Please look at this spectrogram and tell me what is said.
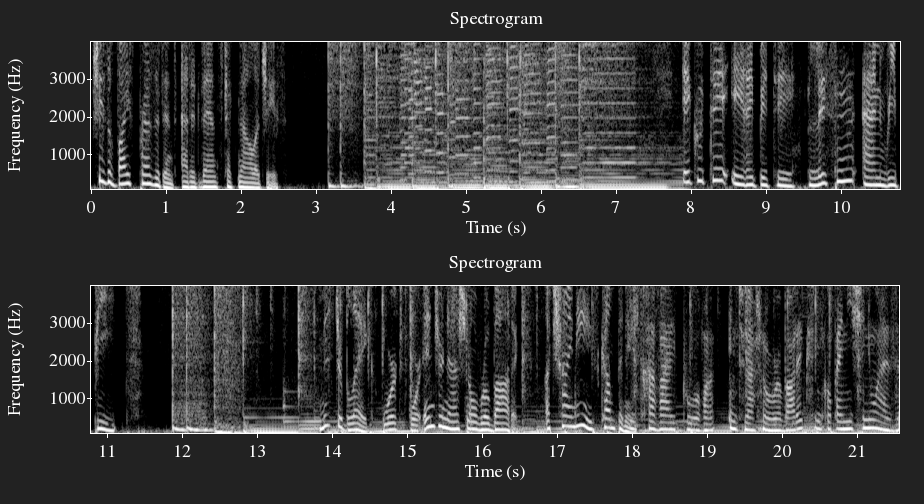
She's a vice president at Advanced Technologies. Écoutez et répétez. Listen and repeat. Mr. Blake works for International Robotics, a Chinese company. Il travaille pour euh, International Robotics, une compagnie chinoise.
